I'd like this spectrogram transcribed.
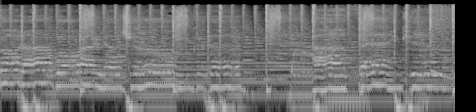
거라고 알려준 그대 I thank you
